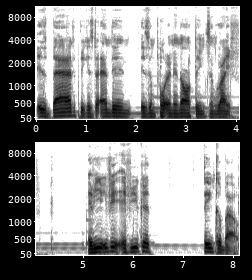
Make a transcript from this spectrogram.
is bad because the ending is important in all things in life. If you if you if you could think about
